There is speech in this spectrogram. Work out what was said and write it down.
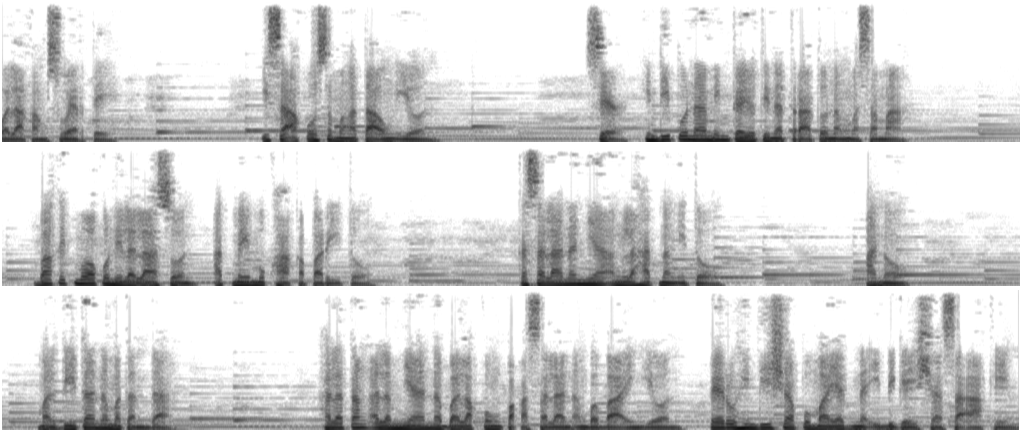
Wala kang swerte. Isa ako sa mga taong iyon. Sir, hindi po namin kayo tinatrato ng masama. Bakit mo ako nilalason at may mukha ka pa rito? Kasalanan niya ang lahat ng ito. Ano? Maldita na matanda. Halatang alam niya na balak kong pakasalan ang babaeng iyon, pero hindi siya pumayag na ibigay siya sa akin.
